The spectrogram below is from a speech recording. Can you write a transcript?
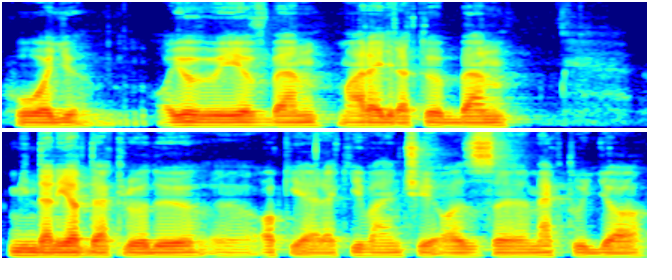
hogy a jövő évben már egyre többen minden érdeklődő, aki erre kíváncsi, az meg tudja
